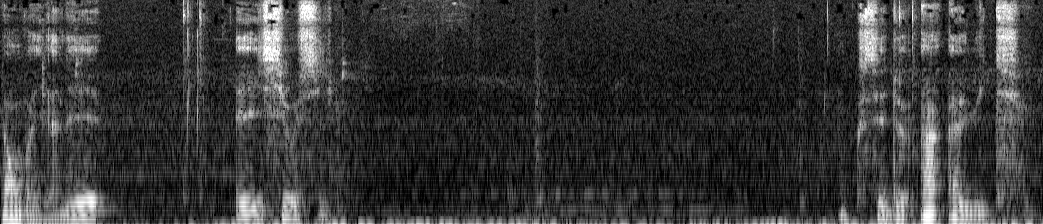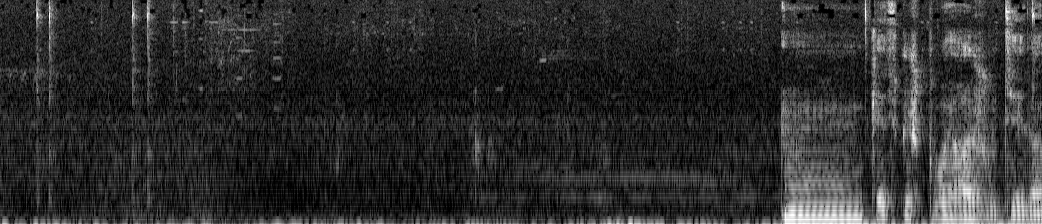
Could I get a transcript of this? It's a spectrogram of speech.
Là, on va y aller. Et ici aussi. Donc c'est de 1 à 8. Hum, qu'est-ce que je pourrais rajouter là?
